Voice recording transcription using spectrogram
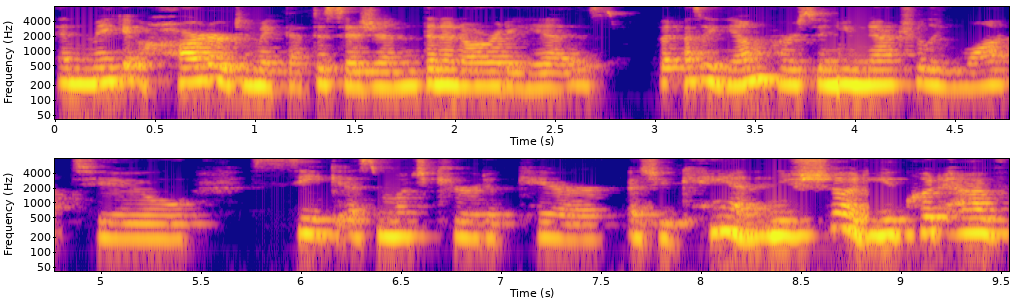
and make it harder to make that decision than it already is. But as a young person, you naturally want to seek as much curative care as you can, and you should. You could have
